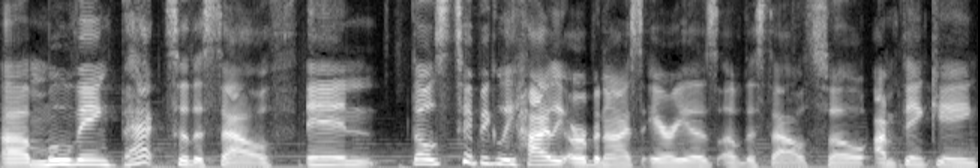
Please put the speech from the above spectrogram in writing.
uh, moving back to the South in those typically highly urbanized areas of the South. So I'm thinking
